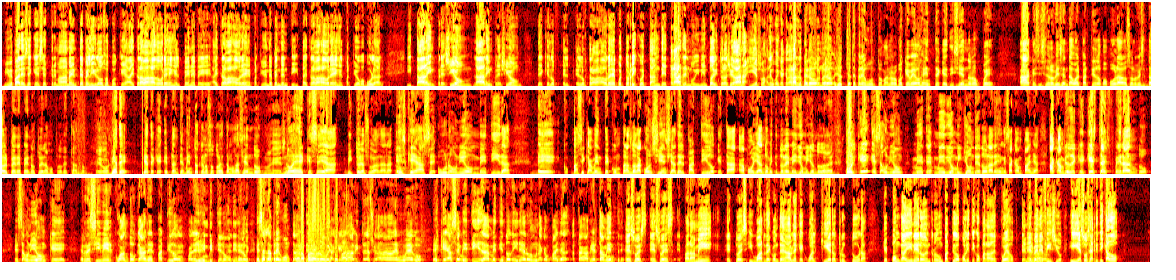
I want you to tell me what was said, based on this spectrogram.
A mí me parece que es extremadamente peligroso porque hay trabajadores en el PNP, hay trabajadores en el Partido Independentista, hay trabajadores en el Partido Popular, y da la impresión, da la impresión de que los, los trabajadores de Puerto Rico están detrás del movimiento de Victoria Ciudadana y eso es algo que hay que aclararlo. Pero, pero yo, yo te pregunto, Manolo, porque veo gente que diciéndonos, pues, ah, que si se lo hubiesen dado al Partido Popular o se lo hubiesen dado al PNP, no estuviéramos protestando. Fíjate, fíjate que el planteamiento que nosotros estamos haciendo no es, el que sea Victoria Ciudadana, es que hace una unión metida. Eh, básicamente comprando la conciencia del partido que está apoyando, metiéndole medio millón de dólares. ¿Por qué esa unión mete medio millón de dólares en esa campaña? ¿A cambio de qué? ¿Qué está esperando esa unión que recibir cuando gane el partido en el cual ellos invirtieron el dinero? Esa es la pregunta. Bueno, pero Roberto la victoria ciudadana del juego es que hace metida, metiendo dinero en una campaña tan abiertamente. Eso es, eso es, para mí, esto es igual de condenable que cualquier estructura que ponga dinero dentro de un partido político para después obtener beneficios. Y eso se ha criticado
